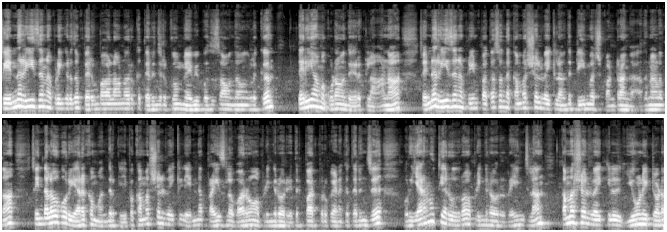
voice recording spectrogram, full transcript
ஸோ என்ன ரீசன் அப்படிங்கிறதும் பெரும்பாலானோருக்கு தெரிஞ்சிருக்கும். மேபி புதுசாக வந்தவங்களுக்கு. தெரியாமல் கூட வந்து இருக்கலாம். ஆனால் ஸோ என்ன ரீசன் அப்படின்னு பார்த்தா ஸோ இந்த கமர்ஷியல் வெஹிக்கிளை வந்து டீமர்ஜ் பண்ணுறாங்க அதனால தான் ஸோ இந்த அளவுக்கு ஒரு இறக்கம் வந்திருக்கு. இப்போ கமர்ஷியல் வெஹிக்கிள் என்ன ப்ரைஸில் வரும் அப்படிங்கிற ஒரு எதிர்பார்ப்பு இருக்கும். எனக்கு தெரிஞ்சு ஒரு இரநூத்தி அறுபது ரூபா அப்படிங்கிற ஒரு ரேஞ்சில் கமர்ஷியல் வெஹிக்கிள் யூனிட்டோட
